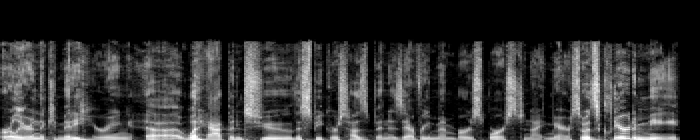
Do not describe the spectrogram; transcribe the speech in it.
earlier in the committee hearing, uh, what happened to the speaker's husband is every member's worst nightmare. So it's clear to me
